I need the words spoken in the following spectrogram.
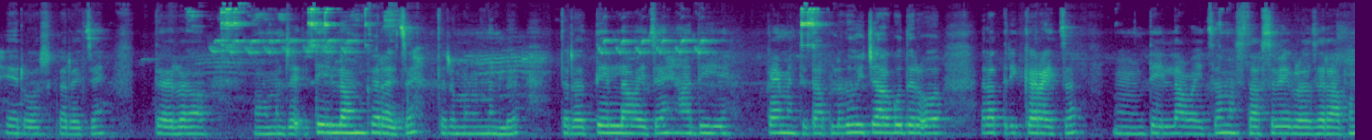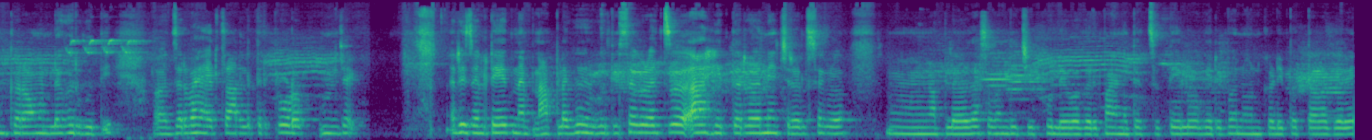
हेअर वॉश करायचं आहे तर म्हणजे तेल लावून करायचं आहे तर म्हणून म्हणलं तर तेल लावायचं आहे आधी काय म्हणतात आपलं धुईच्या अगोदर रात्री करायचं. तेल लावायचं. मस्त असं वेगळं जर आपण करावं म्हणलं घरगुती. जर बाहेरचं आणलं तरी प्रोडक्ट म्हणजे रिझल्ट येत नाही. पण आपलं घरगुती सगळंच आहे तर नॅचरल सगळं. आपलं जास्वंदीची फुले वगैरे पाणी त्याचं तेल वगैरे बनवून कढीपत्ता वगैरे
